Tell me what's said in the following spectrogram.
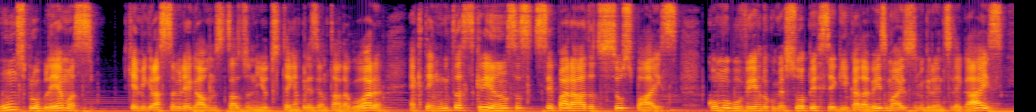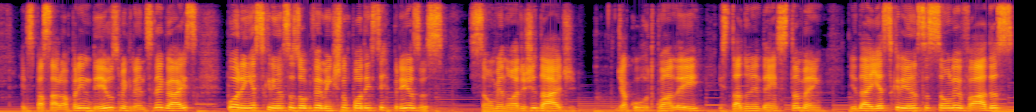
Um dos problemas que a migração ilegal nos Estados Unidos tem apresentado agora é que tem muitas crianças separadas dos seus pais. Como o governo começou a perseguir cada vez mais os migrantes legais, eles passaram a prender os migrantes legais, porém as crianças obviamente não podem ser presas, são menores de idade, de acordo com a lei estadunidense também. E daí as crianças são levadas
